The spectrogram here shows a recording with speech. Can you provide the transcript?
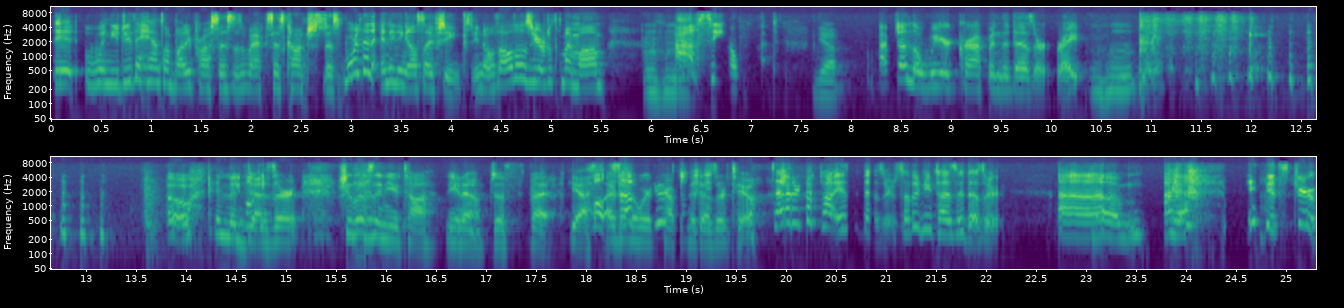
it when you do the hands-on body processes of access consciousness more than anything else I've seen. Because you know, with all those years with my mom, Mm-hmm. I've seen a lot. Yeah. I've done the weird crap in the desert, right? Mm-hmm. Oh, In the People- desert. She lives in Utah, you know, just, but yes, Well, I've done the weird crap in the Utah- desert too. Southern Utah is a desert. Southern Utah is a desert. Um, yeah, it's true.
